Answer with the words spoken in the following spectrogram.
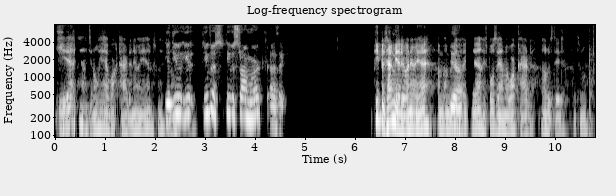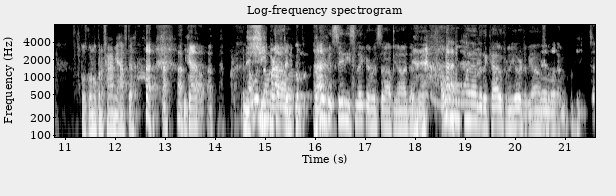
Yeah, yeah, you know, yeah, I worked hard anyway. Yeah. yeah do you, you do you have a do you have a strong work ethic? People tell me I do anyway. Yeah, I'm, I'm yeah. Bit, yeah. I suppose I am. I work hard. I always did. I don't know. I suppose going up on a farm, you have to. you can't. When the sheep are after. I'm a city slicker myself. You know, I, I wouldn't know one end of the cow from the other. To be honest yeah, with them. So,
